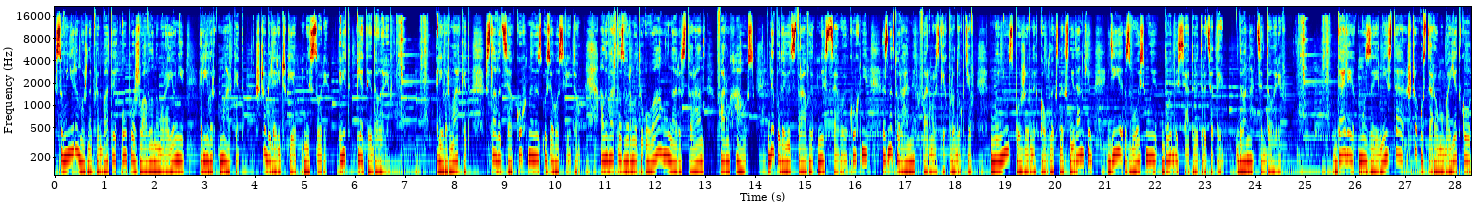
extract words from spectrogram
Сувеніри можна придбати у пожвавленому районі Рівер Маркет, що біля річки Міссурі, від 5 доларів. Рівер Маркет славиться кухнею з усього світу, але варто звернути увагу на ресторан Фармхаус, де подають страви місцевої кухні з натуральних фермерських продуктів. Меню з поживних комплексних сніданків діє з 8 до 10.30 – 12 доларів. Далі музей міста, що у старому маєтку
